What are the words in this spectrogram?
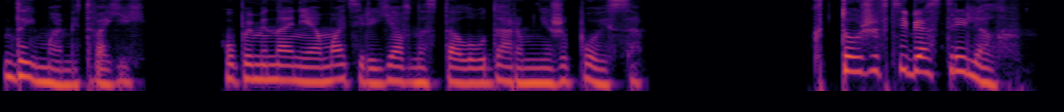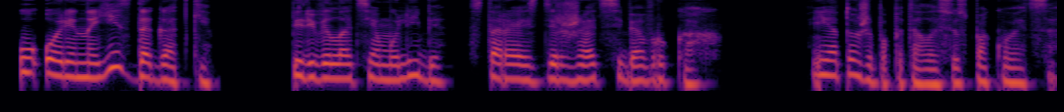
Да и маме твоей. Упоминание о матери явно стало ударом ниже пояса. «Кто же в тебя стрелял? У Орина есть догадки?» Перевела тему Либи, стараясь держать себя в руках. Я тоже попыталась успокоиться.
